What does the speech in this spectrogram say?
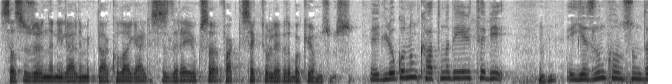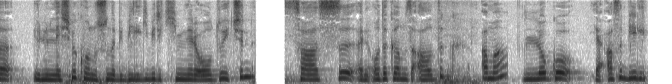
SAS üzerinden ilerlemek daha kolay geldi sizlere yoksa farklı sektörlere de bakıyor musunuz? E, logonun katma değeri tabii e, yazılım konusunda ürünleşme konusunda bir bilgi birikimleri olduğu için sahası hani odakamızı aldık ama logo yani aslında bir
